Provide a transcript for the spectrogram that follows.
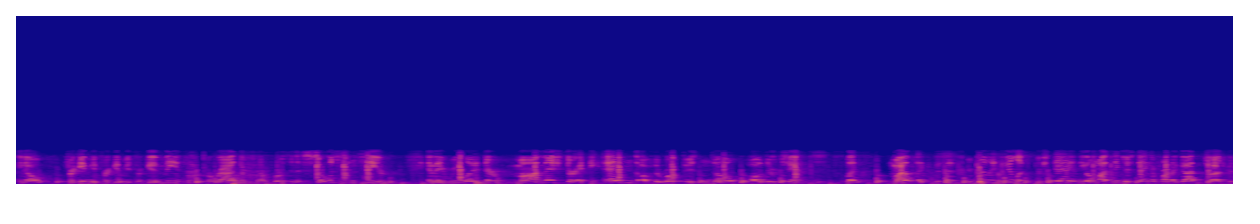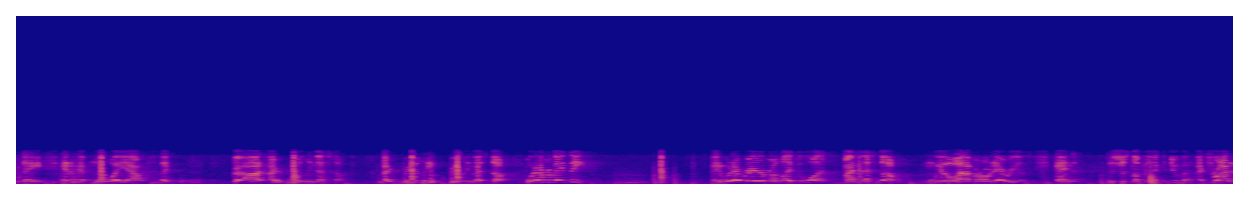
you know, forgive me, forgive me, forgive me, but rather when a person is so sincere and they realize they're mamish, they're at the end of the rope, there's no other chance. Like my like this is you really feel it. You're standing the Yom Hadin, you're standing in front of God's judgment day, and I have no way out. Like God, I really messed up. I really, really messed up. Whatever it may be. And whatever area of our life it was, I messed up. And we all have our own areas. And there's just nothing I can do about it. I tried,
